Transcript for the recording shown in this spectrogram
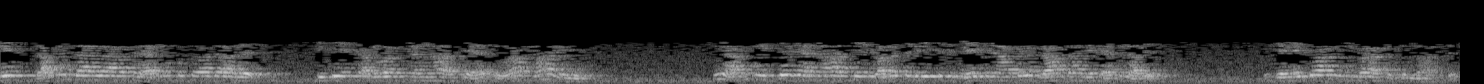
ඒ ධර්මශාලාවට ඇතුළත වදාළ සිටේ සරුවඥන් වහන්සේ ඇතුවා මහණෙනි. මේ අපි ඉස්සරහන් වහන්සේ ගමතේ ඉතිරි දේශනා කළ ගාථාවක ඇතුළත. ඉතින් ඒක ස්වාමීන් වහන්සේ තුන්වහන්සේ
